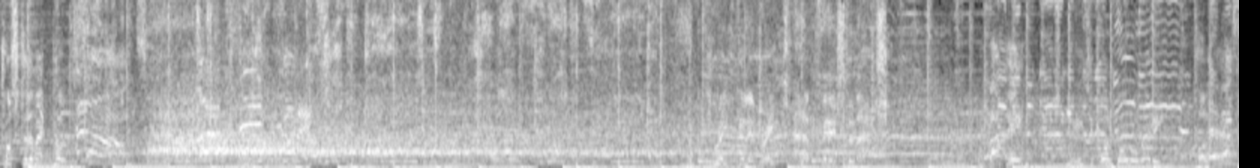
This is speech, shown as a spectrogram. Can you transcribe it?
Cross to the back post. A great delivery and a finish to match. Mbappe has created one goal already. Koller.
